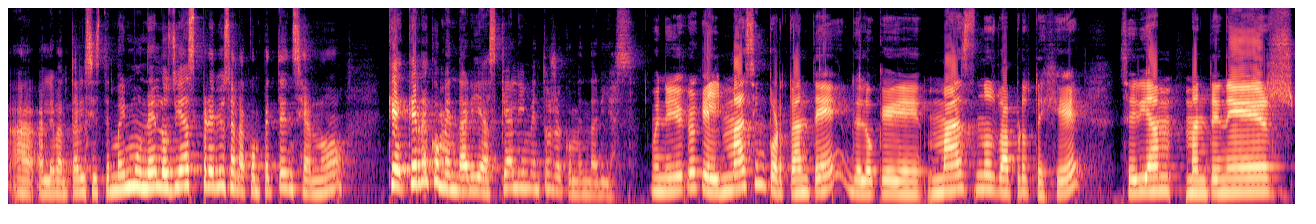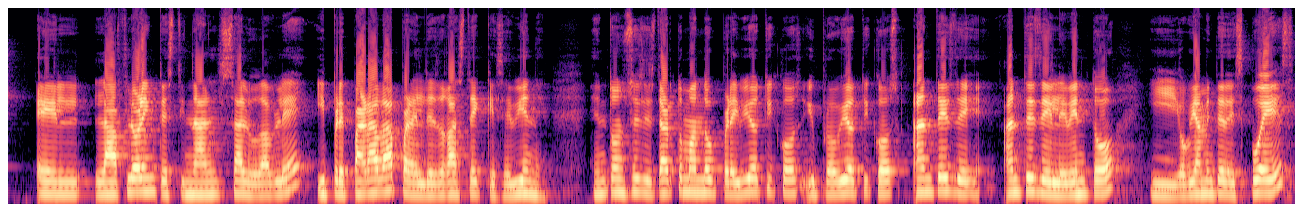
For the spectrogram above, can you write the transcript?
a, levantar el sistema inmune los días previos a la competencia, ¿no? ¿Qué, recomendarías? ¿Qué alimentos recomendarías? Bueno, yo creo que el más importante, de lo que más nos va a proteger, sería mantener la flora intestinal saludable y preparada para el desgaste que se viene. Entonces, estar tomando prebióticos y probióticos antes, de, antes del evento y obviamente después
